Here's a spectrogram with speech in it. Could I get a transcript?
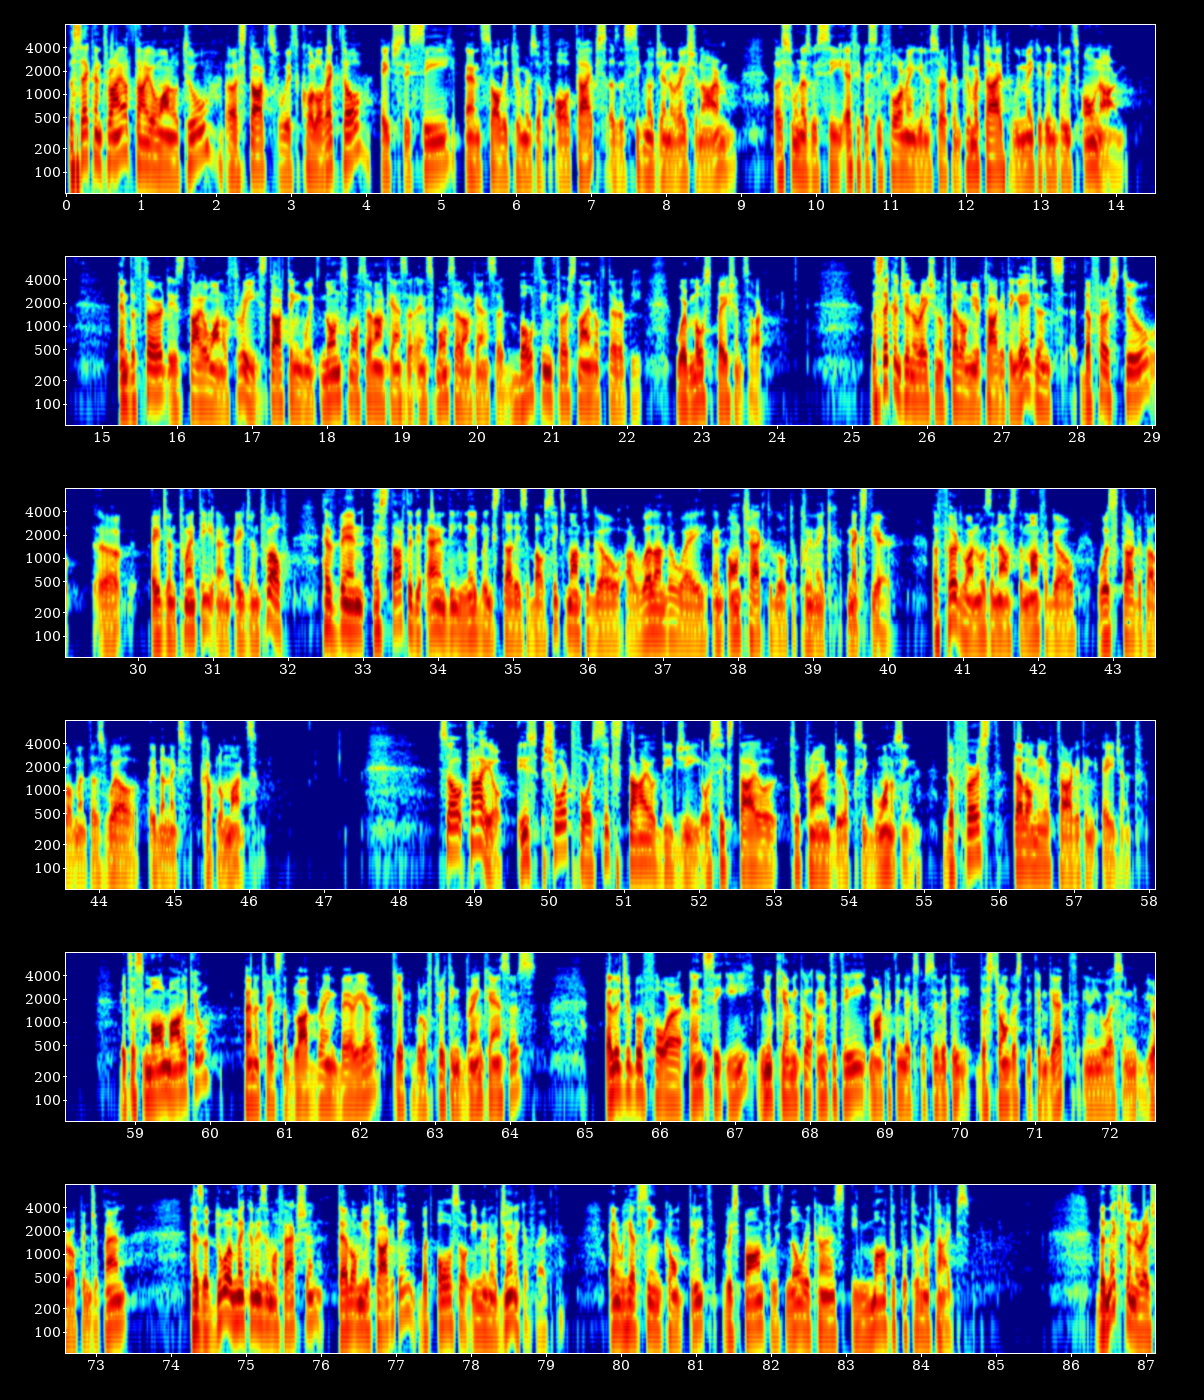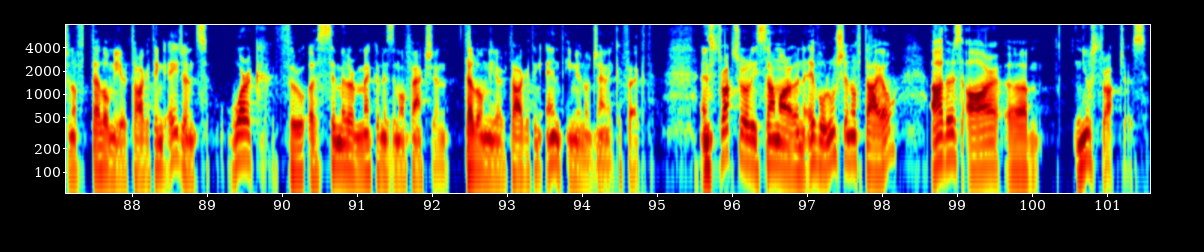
The second trial, Thio 102, uh, starts with colorectal, HCC, and solid tumors of all types as a signal generation arm. As soon as we see efficacy forming in a certain tumor type, we make it into its own arm. And the third is Thio 103, starting with non-small cell lung cancer and small cell lung cancer, both in first line of therapy, where most patients are. The second generation of telomere targeting agents, the first two, uh, Agent 20 and Agent 12, have been has started the IND enabling studies about six months ago, are well underway and on track to go to clinic next year. A third one was announced a month ago, will start development as well in the next couple of months. So Thio is short for 6-thio-DG or 6-thio-2'-deoxyguanosine the first telomere targeting agent. It's a small molecule, penetrates the blood-brain barrier, capable of treating brain cancers, eligible for NCE, New Chemical Entity Marketing Exclusivity, the strongest you can get in the US and Europe and Japan, has a dual mechanism of action, telomere targeting, but also immunogenic effect. And we have seen complete response with no recurrence in multiple tumor types. The next generation of telomere targeting agents work through a similar mechanism of action, telomere targeting and immunogenic effect. And structurally, some are an evolution of Thio, others are um, new structures.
